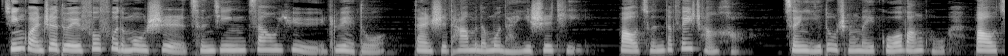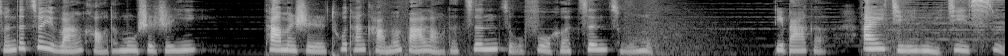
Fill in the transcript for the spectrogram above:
尽管这对夫妇的墓室曾经遭遇掠夺，但是他们的木乃伊尸体保存得非常好，曾一度成为国王谷保存的最完好的墓室之一。他们是图坦卡门法老的曾祖父和曾祖母。第八个，埃及女祭祀。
